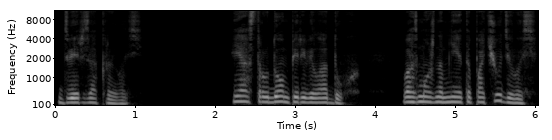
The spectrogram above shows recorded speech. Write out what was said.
дверь закрылась. Я с трудом перевела дух. Возможно, мне это почудилось?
